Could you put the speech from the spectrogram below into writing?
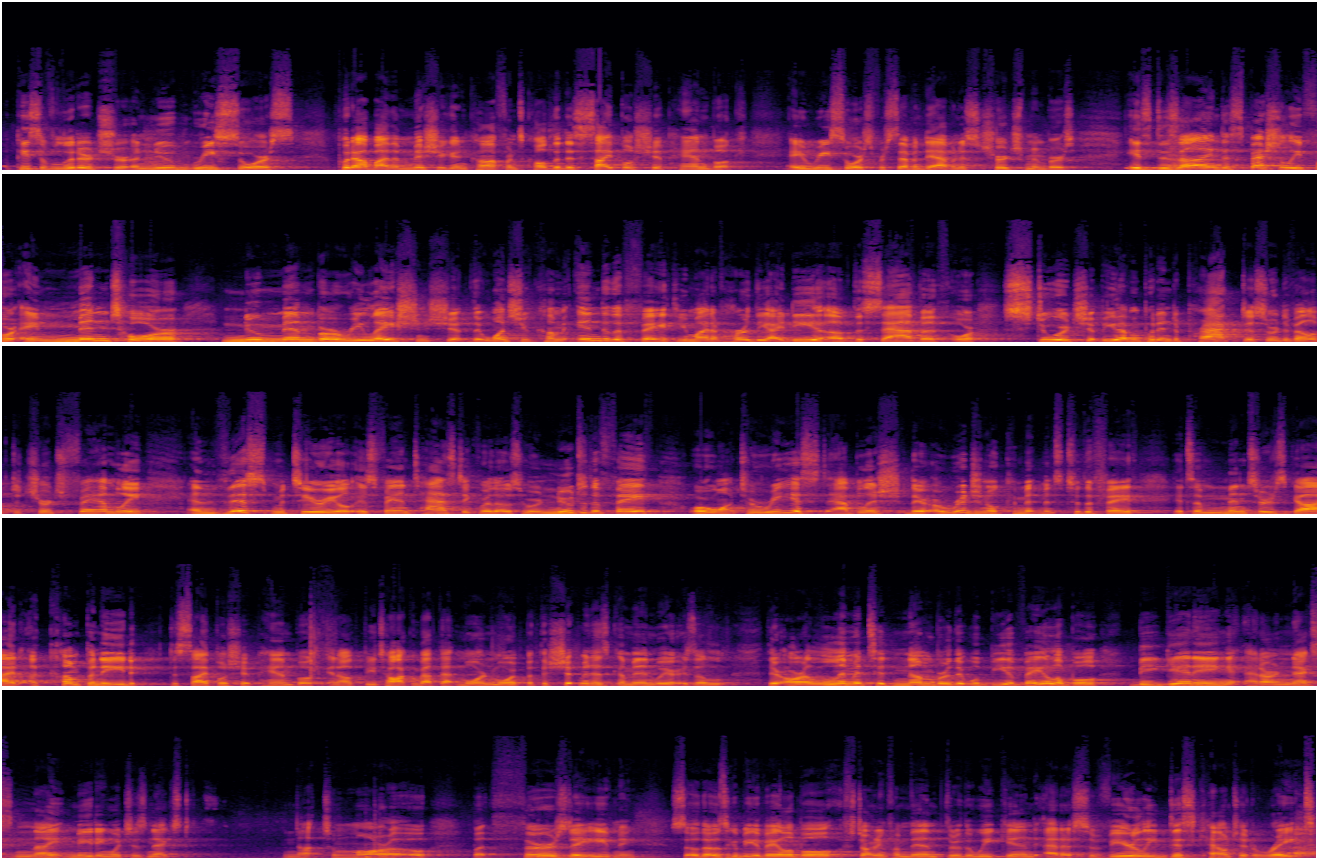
a piece of literature, a new resource put out by the Michigan Conference called the Discipleship Handbook, a resource for Seventh day Adventist church members. It's designed especially for a mentor new member relationship that once you come into the faith, you might have heard the idea of the Sabbath or stewardship, but you haven't put into practice or developed a church family. And this material is fantastic for those who are new to the faith or want to reestablish their original commitments to the faith. It's a mentor's guide accompanied discipleship handbook. And I'll be talking about that more and more, but the shipment has come in. Where is a, there are a limited number that will be available beginning at our next night meeting, which is next not tomorrow, but Thursday evening. So those are going to be available starting from then through the weekend at a severely discounted rate.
